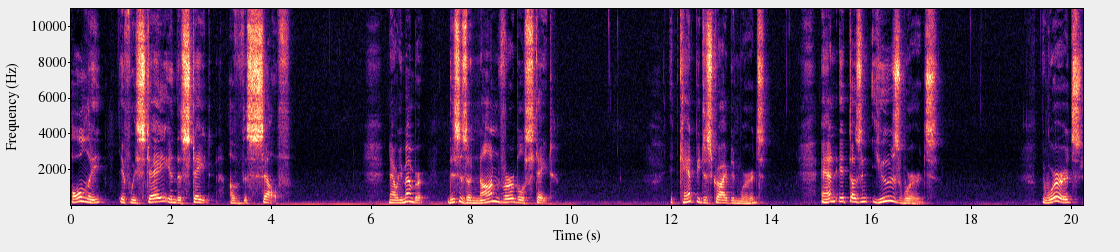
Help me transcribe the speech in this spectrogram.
Only if we stay in the state of the self. Now remember, this is a non-verbal state. It can't be described in words, and it doesn't use words. The words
